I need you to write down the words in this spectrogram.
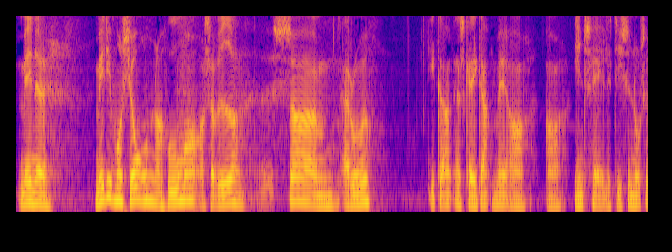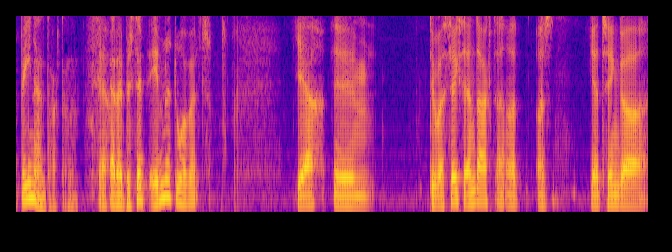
Men øh, midt i motion og humor og så videre, øh, så øh, er du nu i gang, skal i gang med at, at indtale disse notabeneandagterne. Ja, Er der et bestemt emne, du har valgt? ja øh, det var seks andagter, og, og jeg tænker,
